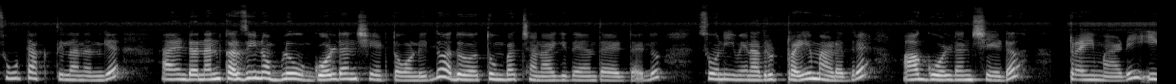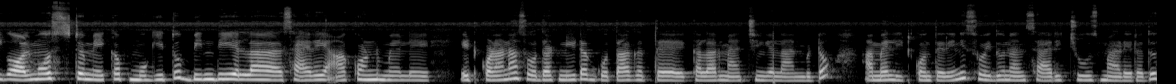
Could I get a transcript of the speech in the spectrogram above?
ಸೂಟ್ ಆಗ್ತಿಲ್ಲ ನನಗೆ. ಆ್ಯಂಡ್ ನನ್ನ ಕಝಿನ್ ಒಬ್ಬಳು ಗೋಲ್ಡನ್ ಶೇಡ್ ತೊಗೊಂಡಿದ್ಲು. ಅದು ತುಂಬ ಚೆನ್ನಾಗಿದೆ ಅಂತ ಹೇಳ್ತಾಯಿದ್ಲು ಸೊ ನೀವೇನಾದರೂ ಟ್ರೈ ಮಾಡಿದ್ರೆ ಆ ಗೋಲ್ಡನ್ ಶೇಡ್ ಟ್ರೈ ಮಾಡಿ. ಈಗ ಆಲ್ಮೋಸ್ಟ್ ಮೇಕಪ್ ಮುಗೀತು. ಬಿಂದಿ ಎಲ್ಲ ಸ್ಯಾರಿ ಹಾಕೊಂಡ ಮೇಲೆ ಇಟ್ಕೊಳ್ಳೋಣ. ಸೊ ದಟ್ ನೀಟಾಗಿ ಗೊತ್ತಾಗುತ್ತೆ ಕಲರ್ ಮ್ಯಾಚಿಂಗ್ ಎಲ್ಲ ಅಂದ್ಬಿಟ್ಟು. ಆಮೇಲೆ ಇಟ್ಕೊತಿದ್ದೀನಿ ಸೊ ಇದು ನಾನು ಸ್ಯಾರಿ ಚೂಸ್ ಮಾಡಿರೋದು.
